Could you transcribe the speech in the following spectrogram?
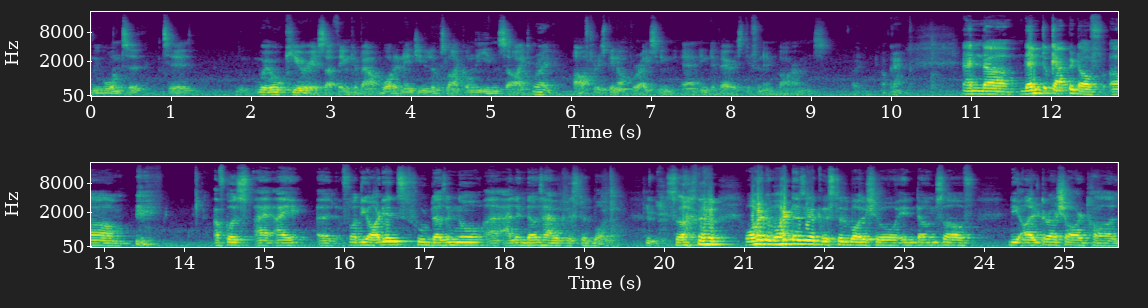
we want to to we're all curious, I think, about what an engine looks like on the inside Right. after it's been operating uh, into various different environments. Right. Okay. And uh, then to cap it off, um, of course, I, I uh, for the audience who doesn't know, uh, Alan does have a crystal ball. So, what what does your crystal ball show in terms of the ultra short haul?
